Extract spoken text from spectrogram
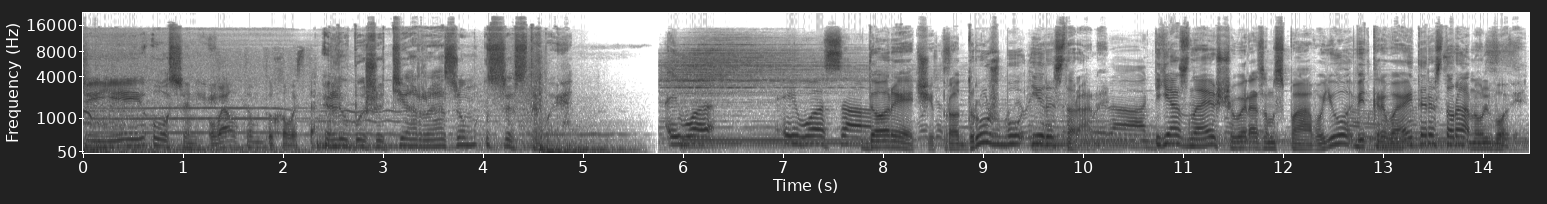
Цієї осені Welcome to Холостяк. люби життя разом з СТБ. До речі, про дружбу і ресторани. Я знаю, що ви разом з Павою відкриваєте ресторан у Львові.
